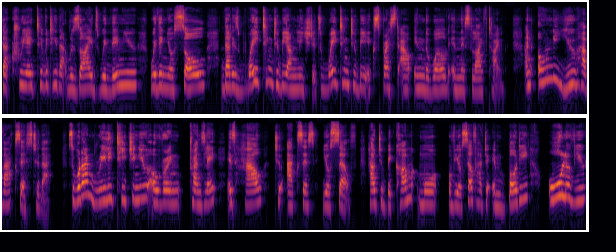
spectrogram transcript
that creativity that resides within you, within your soul, that is waiting to be unleashed. It's waiting to be expressed out in the world in this lifetime. And only you have access to that. So, what I'm really teaching you over in Translate is how to access yourself, how to become more of yourself, how to embody all of you,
